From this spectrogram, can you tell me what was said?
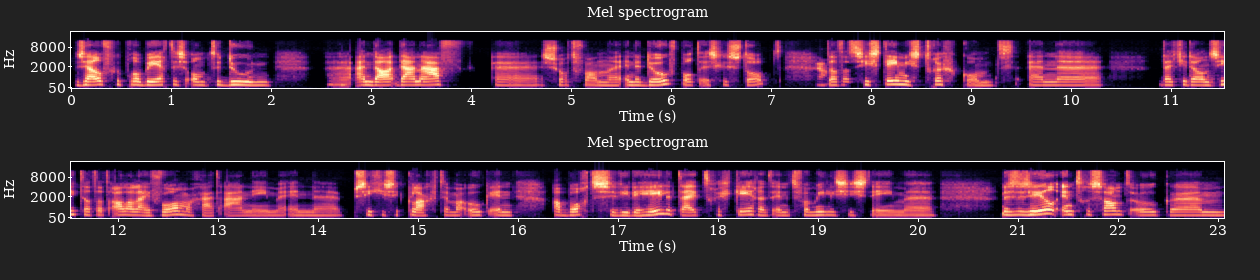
zelf geprobeerd is om te doen, eh, en da- daarna een soort van in de doofpot is gestopt, ja, dat het systemisch terugkomt. En dat je dan ziet dat dat allerlei vormen gaat aannemen in psychische klachten, maar ook in abortussen die de hele tijd terugkerend in het familiesysteem. Dus het is heel interessant ook, ehm,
